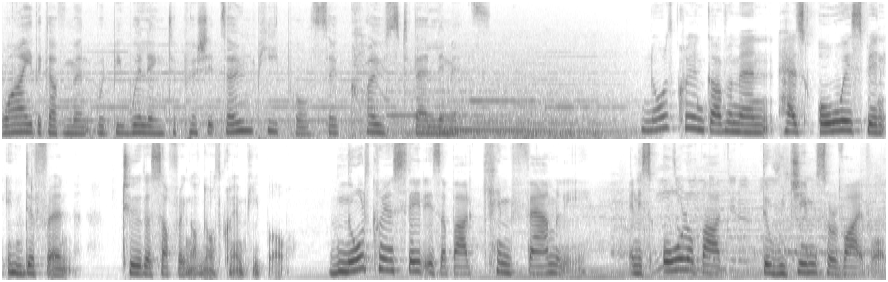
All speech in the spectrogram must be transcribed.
why the government would be willing to push its own people so close to their limits. North Korean government has always been indifferent to the suffering of North Korean people. North Korean state is about Kim family, and it's all about the regime survival.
